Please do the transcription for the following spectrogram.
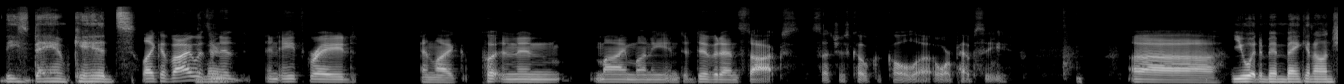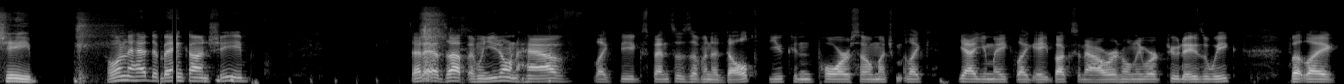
these damn kids Like if I was in in in eighth grade and like putting in my money into dividend stocks such as Coca Cola or Pepsi, uh, you wouldn't have been banking on sheep I wouldn't have had to bank on sheep. That adds up, and when you don't have like the expenses of an adult, you can pour so much. Like, yeah, you make like eight bucks an hour and only work two days a week, but like,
